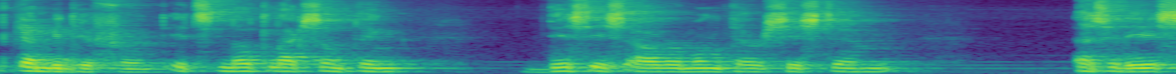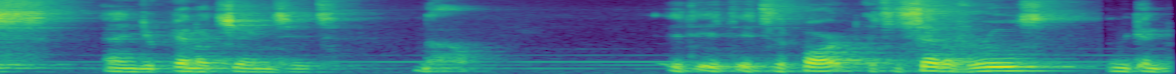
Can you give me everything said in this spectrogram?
it can be different. It's not like something, this is our monetary system as it is, and you cannot change it. now. It, it, it's a part, it's a set of rules, and we can,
